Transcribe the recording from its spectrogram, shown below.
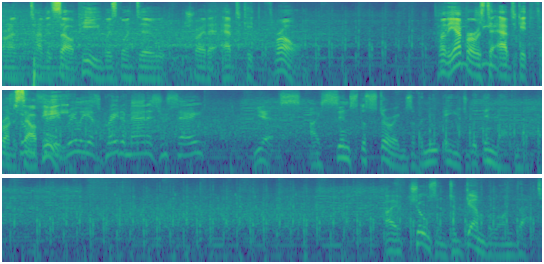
around the time that Cao Pi was going to try to abdicate the throne. No, the emperor was to abdicate the throne to Cao Pi. really as great a man as you say? Yes, I sense the stirrings of a new age within that man. I have chosen to gamble on that.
